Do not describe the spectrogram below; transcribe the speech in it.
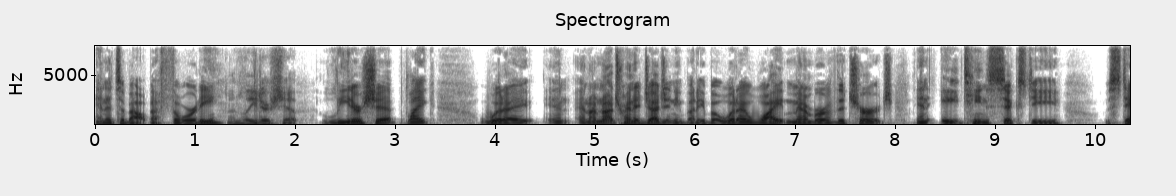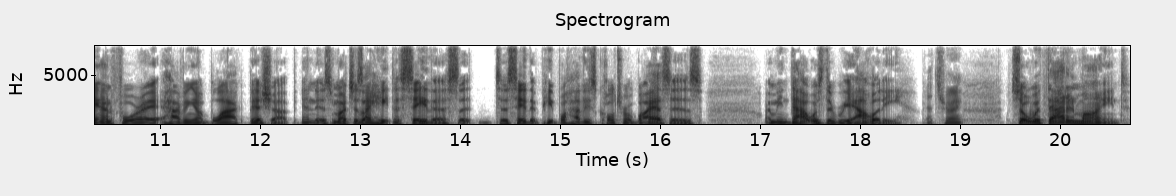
and it's about authority and leadership. Leadership, like would a and, and I'm not trying to judge anybody, but would a white member of the church in 1860 stand for a, having a black bishop? And as much as I hate to say this, to say that people have these cultural biases, I mean that was the reality. That's right. So with that in mind,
